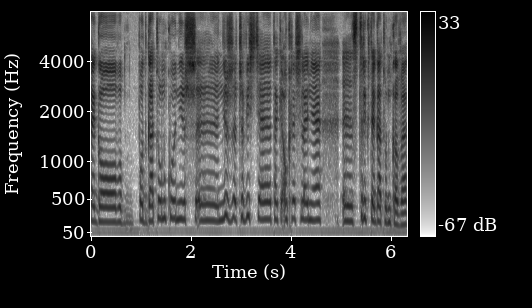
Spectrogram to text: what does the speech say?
tego podgatunku niż, y, niż rzeczywiście takie określenie y, stricte gatunkowe.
